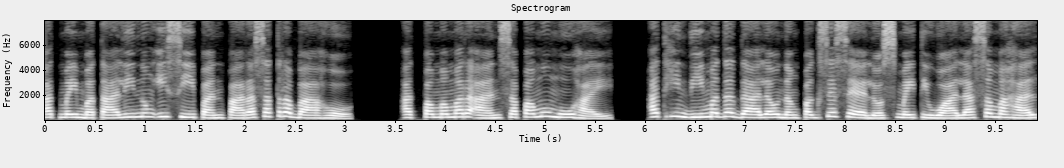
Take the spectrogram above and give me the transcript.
at may matalinong isipan para sa trabaho, at pamamaraan sa pamumuhay, at hindi madadalaw ng pagseselos may tiwala sa mahal,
